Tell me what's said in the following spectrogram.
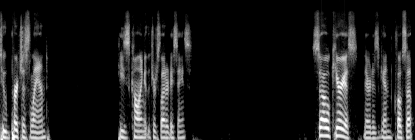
to purchase land. He's calling it the Church of Latter day Saints. So curious. There it is again, close up.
